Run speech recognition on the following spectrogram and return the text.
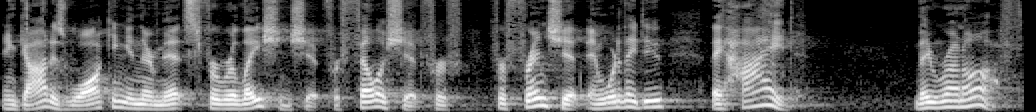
And God is walking in their midst for relationship, for fellowship, for, for friendship. And what do they do? They hide, they run off.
